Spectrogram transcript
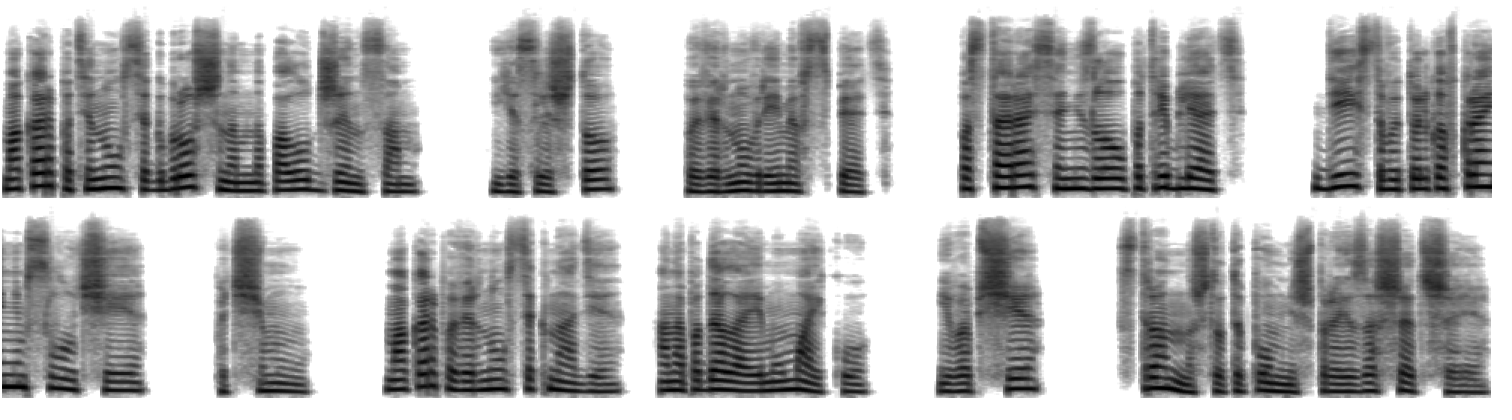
Макар потянулся к брошенным на полу джинсам. «Если что, Поверну время вспять. Постарайся не злоупотреблять. Действуй только в крайнем случае. Почему? Макар повернулся к Наде. Она подала ему майку. И вообще, странно, что ты помнишь произошедшее.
